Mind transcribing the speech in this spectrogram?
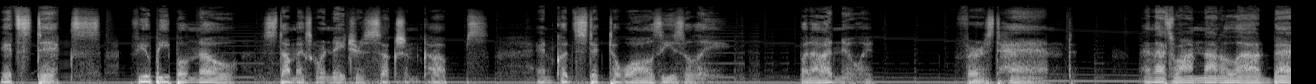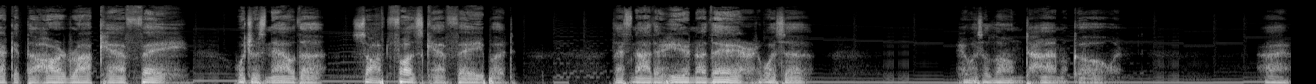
It sticks. Few people know stomachs were nature's suction cups and could stick to walls easily. But I knew it firsthand. And that's why I'm not allowed back at the Hard Rock Cafe, which was now the Soft Fuzz Cafe, but that's neither here nor there. It was a. It was a long time ago, and I.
